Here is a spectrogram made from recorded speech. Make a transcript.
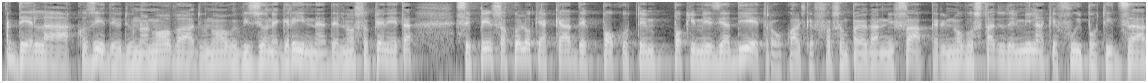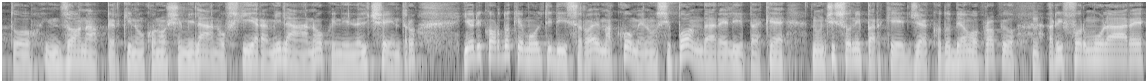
della, così, di, una nuova, di, una nuova, visione green del nostro pianeta, se penso a quello che accadde tempo, pochi mesi addietro, qualche forse un paio d'anni fa, per il nuovo stadio del Milan che fu ipotizzato in zona, per chi non conosce Milano, Fiera Milano, quindi nel centro, io ricordo che molti dissero, eh ma come non si può andare lì perché non ci sono i parcheggi, ecco dobbiamo proprio riformulare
